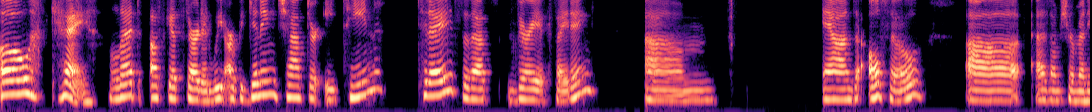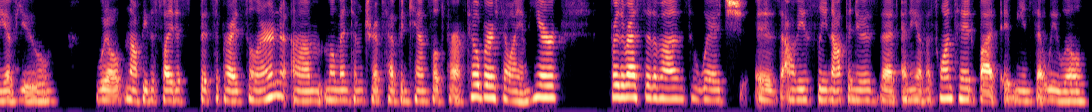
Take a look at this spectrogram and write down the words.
Okay, let us get started. We are beginning chapter 18 today, so that's very exciting. Um, and also, uh, as I'm sure many of you will not be the slightest bit surprised to learn, um, momentum trips have been canceled for October. So I am here for the rest of the month, which is obviously not the news that any of us wanted, but it means that we will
